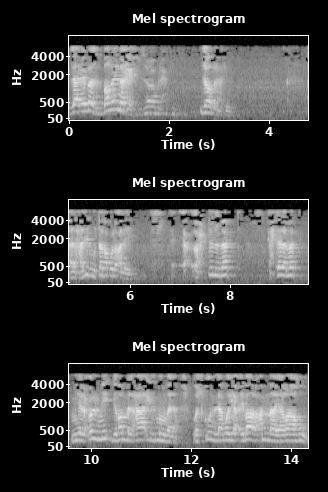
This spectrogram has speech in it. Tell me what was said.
زاري بس بلي نخير جواب الحكيم. جواب الحكيم. الحديث متفق عليه. احتلمت احتلمت من الحلم بضم الحاء المهملة. وسكون اللام وهي عبارة عما يراه.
